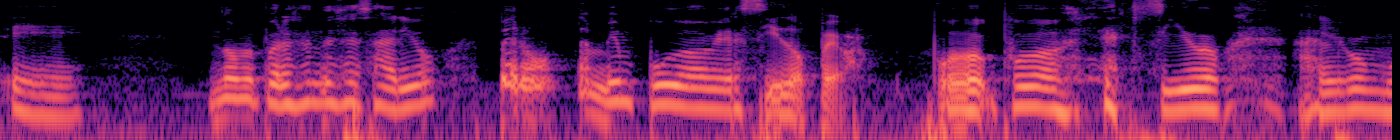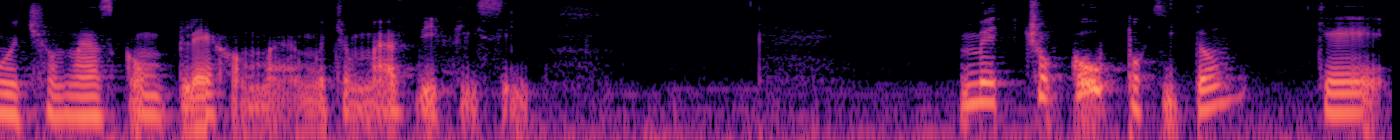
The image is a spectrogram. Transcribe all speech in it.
Eh, no me parece necesario, pero también pudo haber sido peor. Pudo, pudo haber sido algo mucho más complejo, mucho más difícil. Me chocó un poquito que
